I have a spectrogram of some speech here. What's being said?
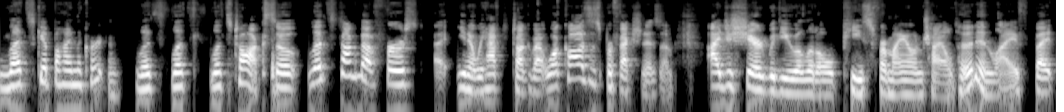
let's get behind the curtain. Let's let's let's talk. So let's talk about first uh, you know we have to talk about what causes perfectionism. I just shared with you a little piece from my own childhood in life but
